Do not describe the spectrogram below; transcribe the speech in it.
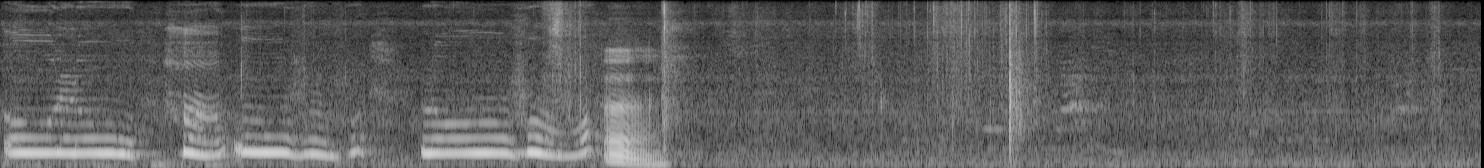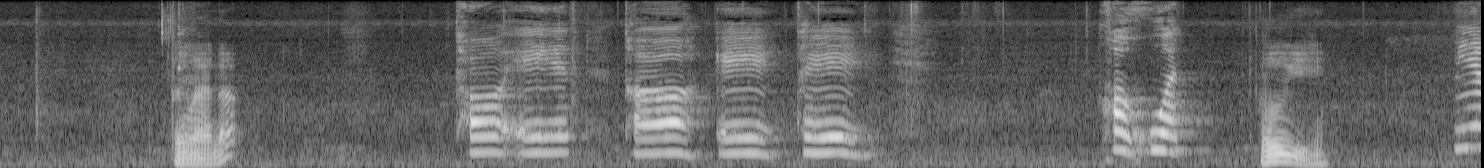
呜噜，哼呜呼，噜呼。嗯。 ถึงไหนนะทอเอทอเอเทขอขวด เฮ้ยเนี่ย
